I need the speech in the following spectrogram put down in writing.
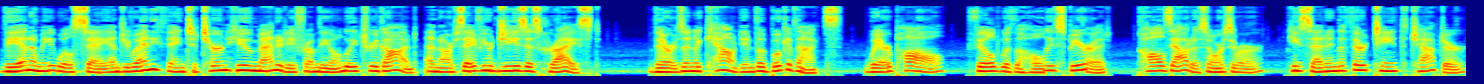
The enemy will say and do anything to turn humanity from the only true God and our Savior Jesus Christ. There is an account in the book of Acts, where Paul, filled with the Holy Spirit, calls out a sorcerer. He said in the 13th chapter,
